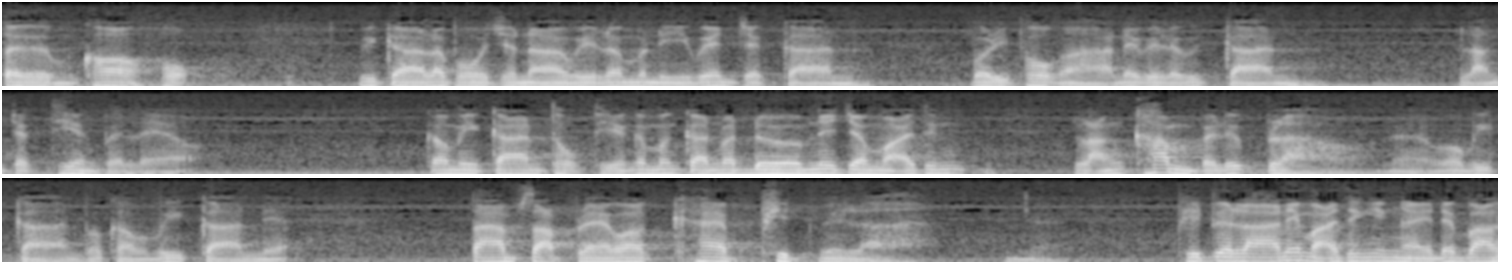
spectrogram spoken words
เติมข้อหกวิการละโภชนาเวรมณีเว้นจากการบริโภคอาหารในเวลาวิการหลังจากเที่ยงไปแล้ว ก็มีการถกเถียงกันเหมือนกันว่าเดิมนี่จะหมายถึง หลังค่ำไปหรือเปล่านะว่าวิการ เพราะคำว่าวิการเนี่ยตามศัพท์แปลว่าแค่ผิดเวลาผิดเวลานี่หมายถึงยังไงในบาง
